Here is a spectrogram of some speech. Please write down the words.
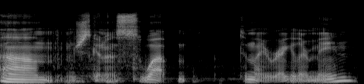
Um, I'm just gonna swap to my regular main.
